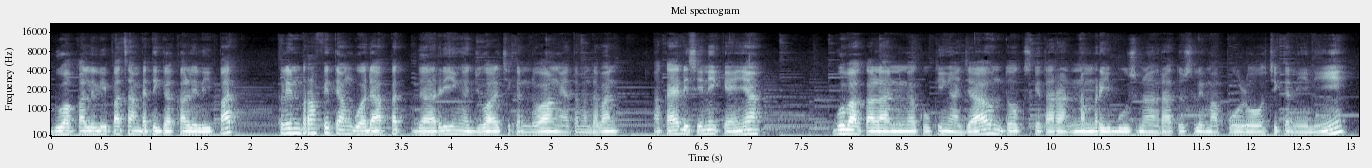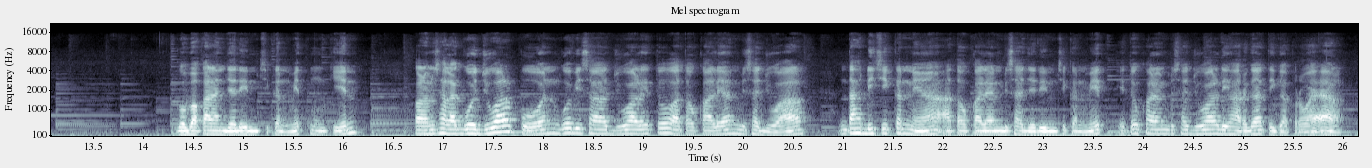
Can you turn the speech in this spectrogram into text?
dua kali lipat sampai tiga kali lipat clean profit yang gue dapat dari ngejual chicken doang ya teman-teman makanya di sini kayaknya gue bakalan nge-cooking aja untuk sekitaran 6950 chicken ini. Gue bakalan jadiin chicken meat mungkin. Kalau misalnya gue jual pun gue bisa jual itu atau kalian bisa jual. Entah di chickennya atau kalian bisa jadiin chicken meat itu kalian bisa jual di harga 3 per WL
